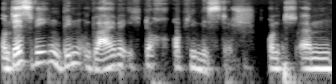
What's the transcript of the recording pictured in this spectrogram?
Und deswegen bin und bleibe ich doch optimistisch. Und ähm,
